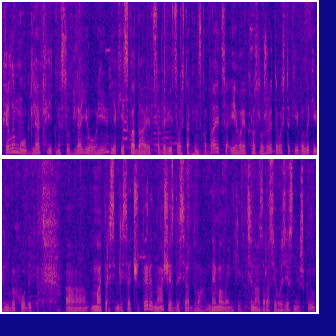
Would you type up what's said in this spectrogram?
Килимок для фітнесу, для йоги, який складається. Дивіться, ось так він складається. І його як розложити, ось такий великий він виходить. Метр 74 на 62. Немаленький. Ціна зараз його зі знижкою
